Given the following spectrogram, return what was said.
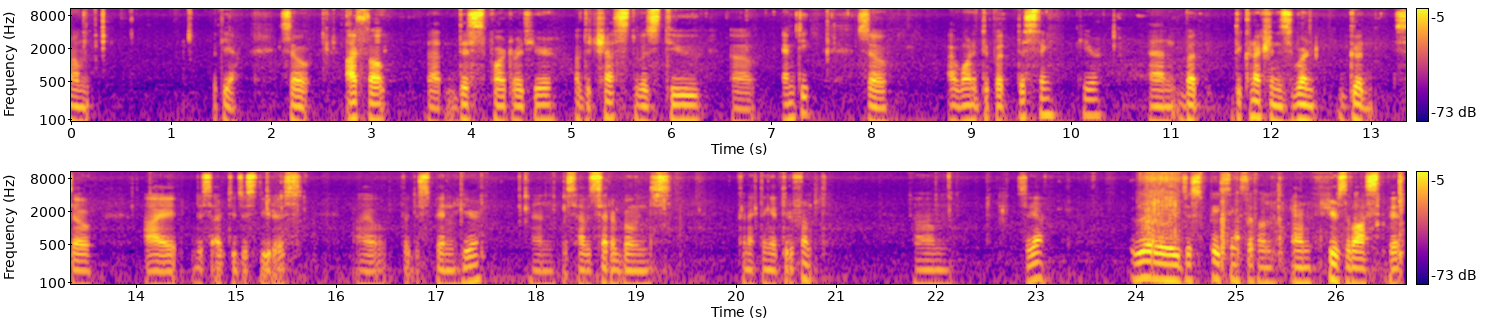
Um, but yeah. So I felt that this part right here of the chest was too uh, empty. So I wanted to put this thing here and but the connections weren't good. So I decided to just do this. I'll put the pin here and just have a set of bones connecting it to the front. Um, so yeah. Literally just pasting stuff on. And here's the last bit.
